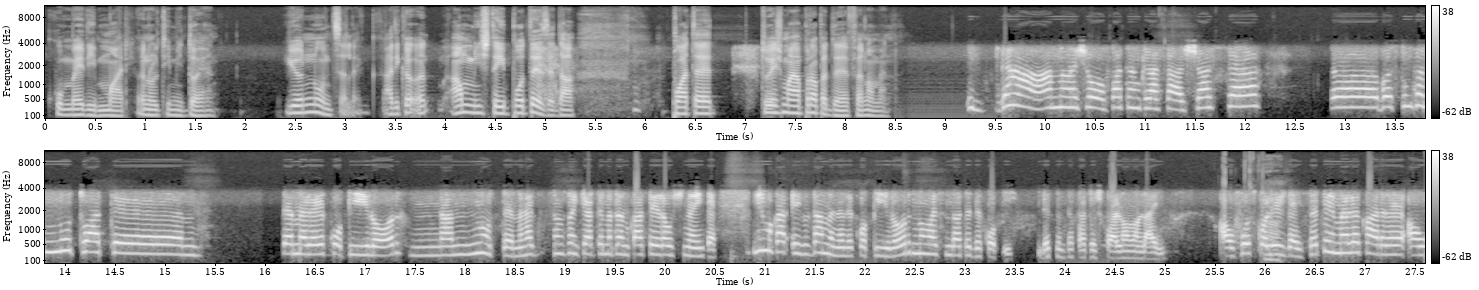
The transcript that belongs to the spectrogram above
cu medii mari în ultimii doi ani? Eu nu înțeleg. Adică uh, am niște ipoteze, dar poate tu ești mai aproape de fenomen. Da, am uh, și o fată în clasa a șasea. Uh, Vă spun că nu toate temele copiilor, dar nu temele, haideți să nu sunt chiar teme, pentru că astea erau și înainte. Nici măcar examenele copiilor nu mai sunt date de copii de când se face școală online. Au fost colegi de-ai fetei mele care au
